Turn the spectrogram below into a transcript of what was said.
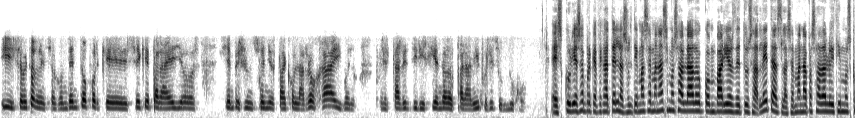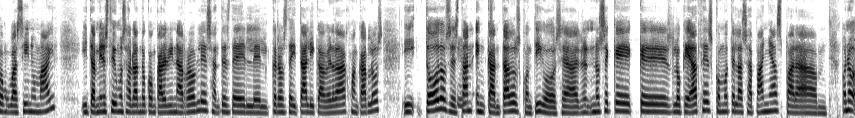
y sobre todo eso, contento porque sé que para ellos siempre es un sueño estar con la roja y bueno, pues estar dirigiéndolos para mí pues es un lujo. Es curioso porque fíjate, en las últimas semanas hemos hablado con varios de tus atletas. La semana pasada lo hicimos con Wasim Umair y también estuvimos hablando con Carolina Robles antes del cross de Itálica, ¿verdad, Juan Carlos? Y todos están encantados contigo. O sea, no sé qué, qué, es lo que haces, cómo te las apañas para... Bueno,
